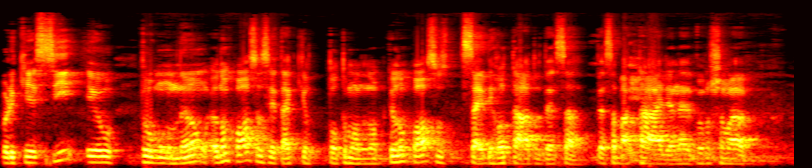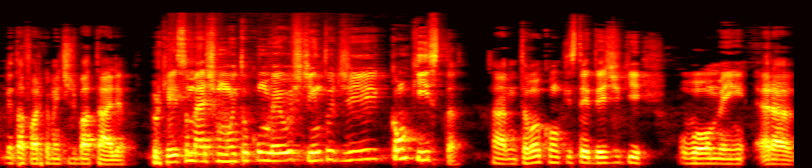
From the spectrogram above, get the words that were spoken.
Porque se eu tomo um não, eu não posso aceitar que eu tô tomando um não, porque eu não posso sair derrotado dessa, dessa batalha, né? Vamos chamar metaforicamente de batalha. Porque isso mexe muito com o meu instinto de conquista, sabe? Então eu conquistei desde que o homem era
